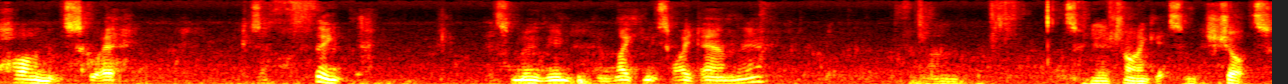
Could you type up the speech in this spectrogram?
Parliament Square, because I think it's moving and making its way down there. Um, so I'm going to try and get some shots.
